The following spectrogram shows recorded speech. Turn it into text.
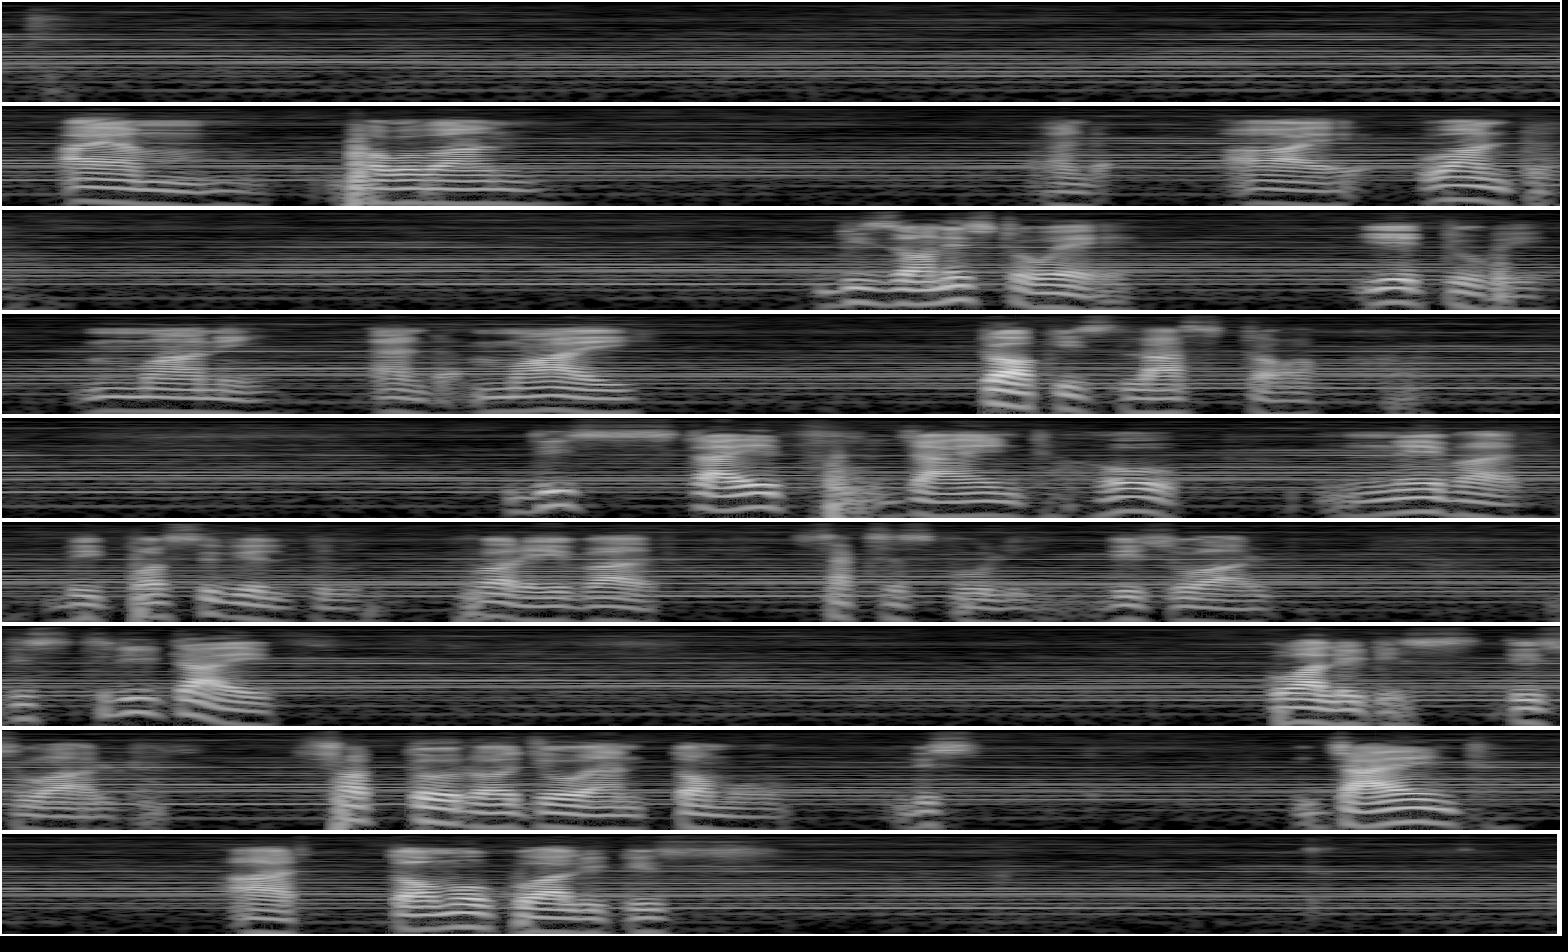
Bhagavan and I want dishonest way yet to be money and my talk is last talk. This type giant hope never be possible to forever successfully this world. These three type qualities this world Sattva, Rajo and Tamo. This giant are Tamo qualities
